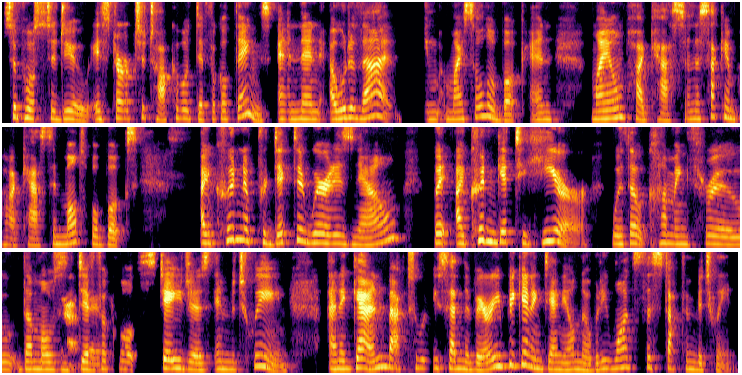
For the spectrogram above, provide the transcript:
supposed to do is start to talk about difficult things. And then out of that my solo book and my own podcast and a second podcast and multiple books i couldn't have predicted where it is now but I couldn't get to here without coming through the most yeah, difficult yeah. stages in between. And again, back to what you said in the very beginning, Danielle, nobody wants the stuff in between.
